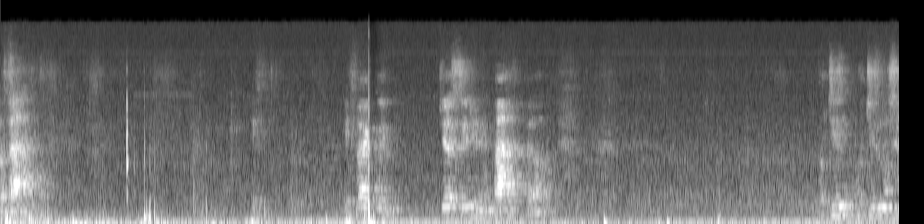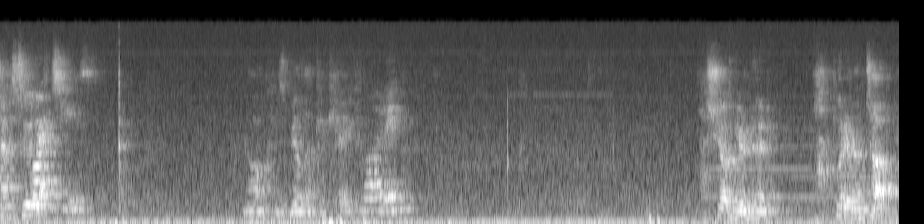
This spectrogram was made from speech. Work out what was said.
If I could have a bath. If, if I could just sit in a bathtub. Ortiz, Ortiz must have a suit. Ortiz, No, he's built like a cave. Modi. I'll show him your nude. I'll put it on top.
